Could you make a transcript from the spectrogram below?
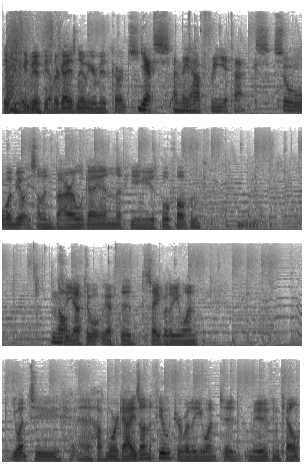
Yeah, because you can move the other guys now with your move cards. Yes, and they have free attacks. So You won't be able to summon barrel guy in if you use both of them. not So you have to we have to decide whether you want you want to uh, have more guys on the field or whether you want to move and kill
